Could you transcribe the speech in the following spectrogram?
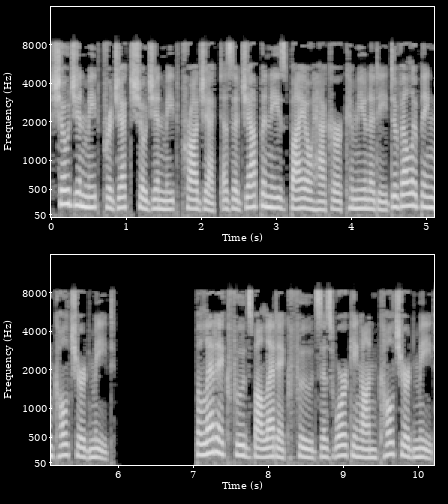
Shojinmeat Project Shojinmeat Project is a Japanese biohacker community developing cultured meat. Balletic Foods Balletic Foods is working on cultured meat,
